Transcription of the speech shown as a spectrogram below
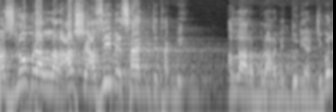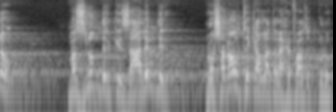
মাজলুমরা আল্লাহর আর সে আজিমের ছায়ার নিচে থাকবে। আল্লাহ রাব্বুর আলমিন দুনিয়ার জীবনেও মাজলুমদেরকে জালেমদের রোশানল থেকে আল্লাহ তালা হেফাজত করুক।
